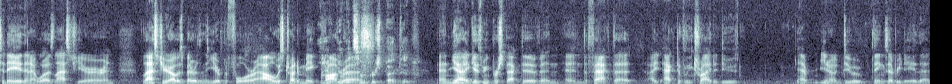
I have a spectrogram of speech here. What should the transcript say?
today than I was last year, and last year I was better than the year before. I always try to make You progress, give it some perspective. and yeah, it gives me perspective, and and the fact that I actively try to do, you know, do things every day that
